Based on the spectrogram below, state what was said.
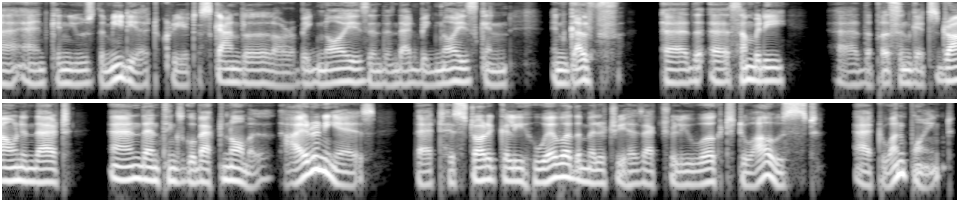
uh, and can use the media to create a scandal or a big noise, and then that big noise can engulf uh, the, uh, somebody. Uh, the person gets drowned in that, and then things go back to normal. The irony is that historically, whoever the military has actually worked to oust at one point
